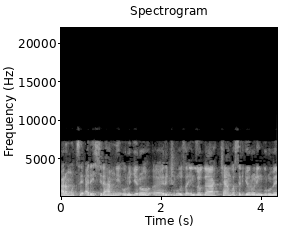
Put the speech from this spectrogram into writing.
Aramutse ari ishyirahamwe urugero ricuruza inzoga cyangwa se ryorora ingurube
